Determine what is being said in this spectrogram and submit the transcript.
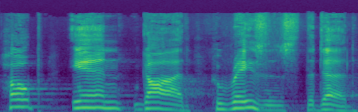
Hope in God who raises the dead.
